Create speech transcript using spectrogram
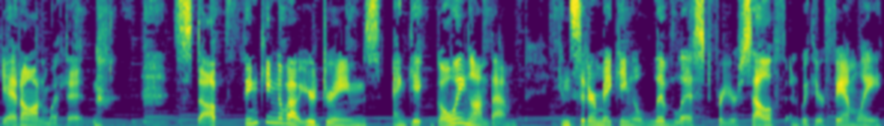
get on with it. Stop thinking about your dreams and get going on them. Consider making a live list for yourself and with your family,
